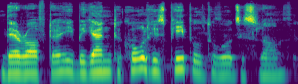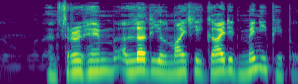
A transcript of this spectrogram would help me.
Thereafter, he began to call his people towards Islam, and through him, Allah the Almighty guided many people.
